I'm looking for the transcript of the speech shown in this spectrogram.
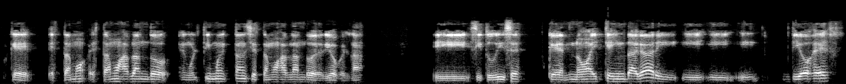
porque estamos, estamos hablando, en última instancia, estamos hablando de Dios, ¿verdad? Y si tú dices que no hay que indagar y, y- y- y Dios es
